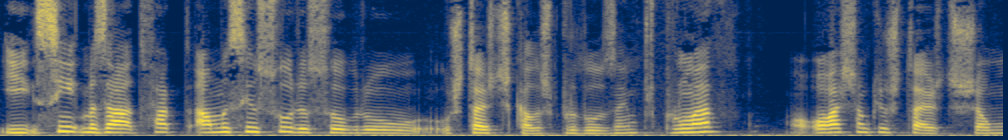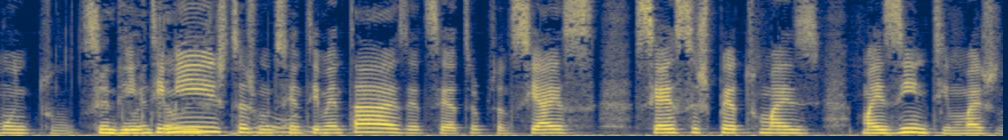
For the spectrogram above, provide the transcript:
E sim, mas há, de facto, há uma censura sobre o, os textos que elas produzem, porque, por um lado, ou acham que os textos são muito intimistas, muito sentimentais, etc. Portanto, se há esse, se há esse aspecto mais, mais íntimo, mais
